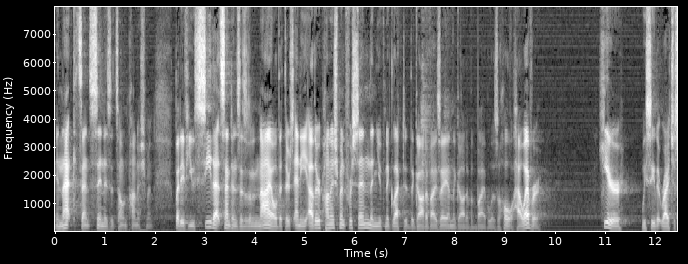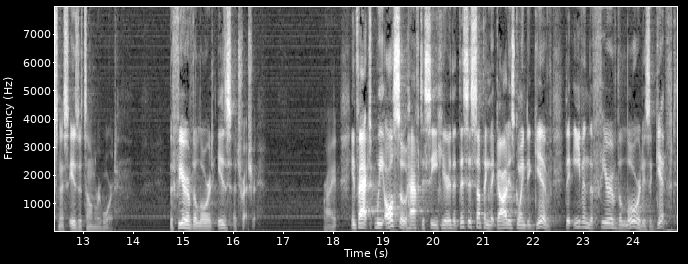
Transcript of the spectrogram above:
In that sense, sin is its own punishment. But if you see that sentence as a denial that there's any other punishment for sin, then you've neglected the God of Isaiah and the God of the Bible as a whole. However, here we see that righteousness is its own reward. The fear of the Lord is a treasure. right? In fact, we also have to see here that this is something that God is going to give, that even the fear of the Lord is a gift.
